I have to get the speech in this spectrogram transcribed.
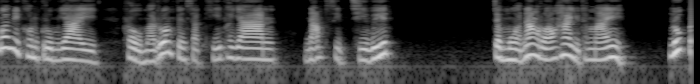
เมื่อมีคนกลุ่มใหญ่โผล่มาร่วมเป็นสักขีพยาน นับสิบชีวิต จะมัวนั่งร้องไห้อยู่ทำไม ลุกไป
